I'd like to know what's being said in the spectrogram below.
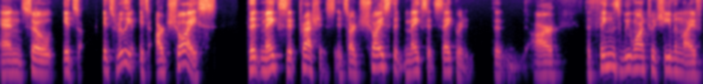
And so it's it's really it's our choice that makes it precious. It's our choice that makes it sacred. That our the things we want to achieve in life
